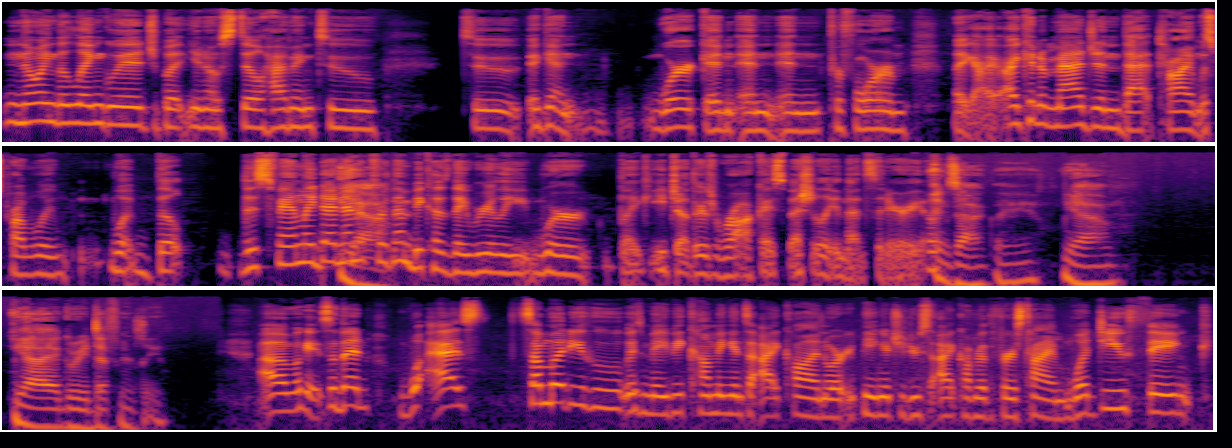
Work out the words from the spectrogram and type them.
knowing the language, but you know, still having to to again work and and and perform. Like I, I can imagine that time was probably what built this family dynamic Yeah. for them because they really were like each other's rock, especially in that scenario. Exactly. Yeah. Yeah, I agree, definitely. Um, okay, so then wh- as somebody who is maybe coming into iKON or being introduced to iKON for the first time, what do you think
